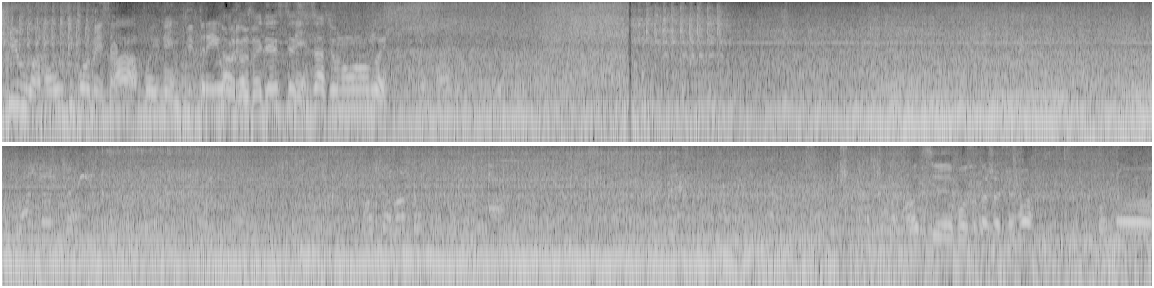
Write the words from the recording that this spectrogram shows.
știu, am auzit povestea. A, că păi veni. De trei ori. Dacă îl vedeți, sesizați 112. Ați uh, văzut așa ceva? Un uh,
